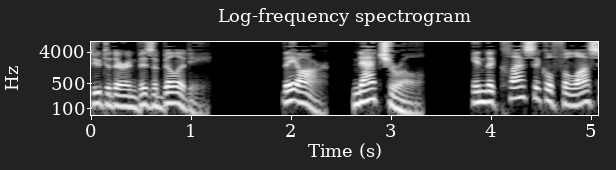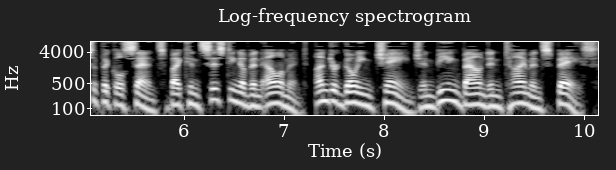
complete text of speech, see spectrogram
due to their invisibility. They are «natural» in the classical philosophical sense by consisting of an element, undergoing change and being bound in time and space.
